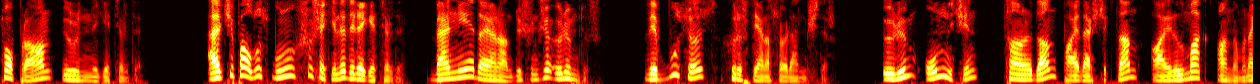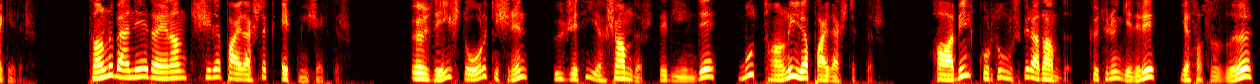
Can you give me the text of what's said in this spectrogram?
toprağın ürününü getirdi. Elçi Paulus bunu şu şekilde dile getirdi. Benliğe dayanan düşünce ölümdür. Ve bu söz Hristiyan'a söylenmiştir. Ölüm onun için Tanrı'dan paydaşlıktan ayrılmak anlamına gelir. Tanrı benliğe dayanan kişiyle paydaşlık etmeyecektir. Özdeyiş doğru kişinin ücreti yaşamdır dediğinde bu Tanrı ile paydaşlıktır. Habil kurtulmuş bir adamdı. Kötünün geliri yasasızlığı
